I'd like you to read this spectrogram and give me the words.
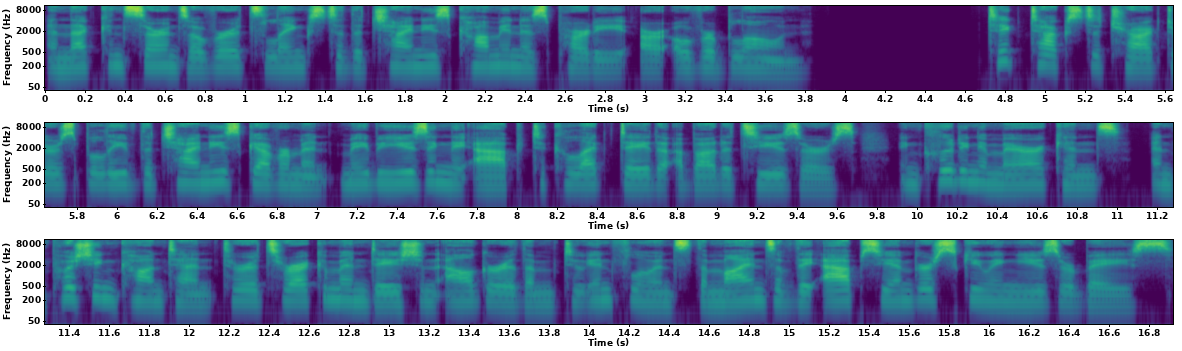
and that concerns over its links to the Chinese Communist Party are overblown. TikTok's detractors believe the Chinese government may be using the app to collect data about its users, including Americans, and pushing content through its recommendation algorithm to influence the minds of the app's younger skewing user base.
